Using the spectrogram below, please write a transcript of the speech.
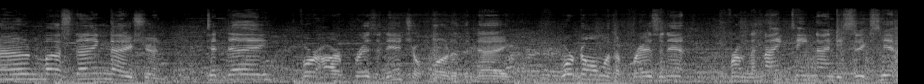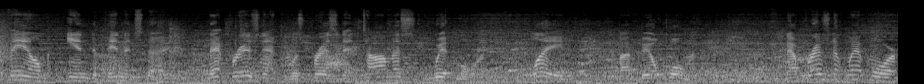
Afternoon, Mustang Nation. Today, for our presidential quote of the day, we're going with a president from the 1996 hit film Independence Day. That president was President Thomas Whitmore, played by Bill Pullman. Now, President Whitmore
